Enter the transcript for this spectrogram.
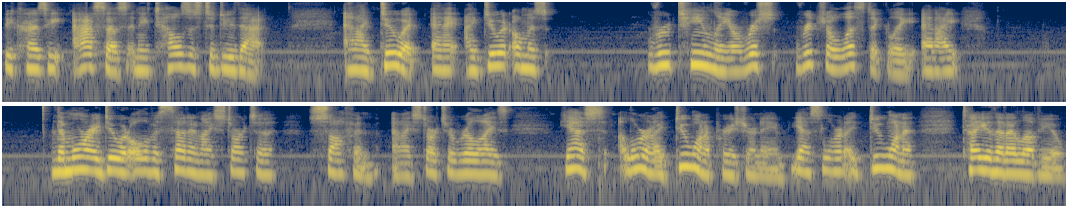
because he asks us and he tells us to do that. And I do it, and I, I do it almost routinely or ritualistically. And I, the more I do it, all of a sudden I start to soften and I start to realize Yes, Lord, I do want to praise your name. Yes, Lord, I do want to tell you that I love you.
